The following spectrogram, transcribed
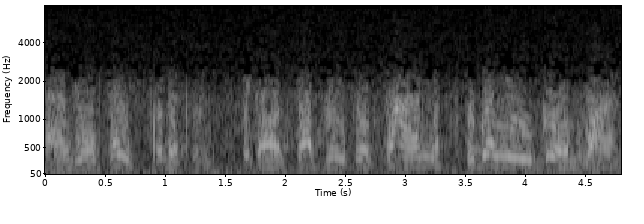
and you'll taste the difference, because Petri took time to bring you good wine.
